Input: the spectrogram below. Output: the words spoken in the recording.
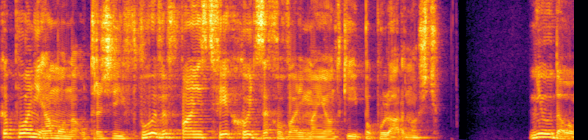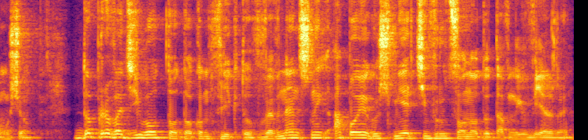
Kapłani Amona utracili wpływy w państwie, choć zachowali majątki i popularność. Nie udało mu się. Doprowadziło to do konfliktów wewnętrznych, a po jego śmierci wrócono do dawnych wierzeń.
